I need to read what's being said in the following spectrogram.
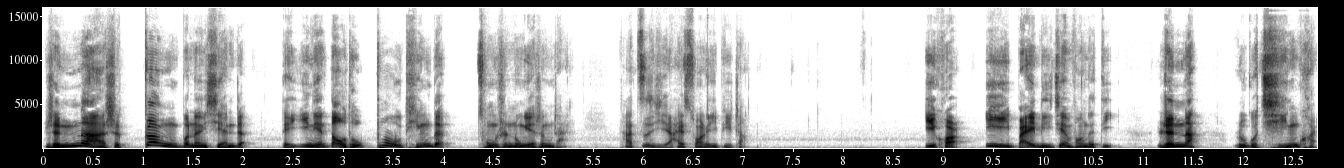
人呢是更不能闲着，得一年到头不停的从事农业生产。他自己还算了一笔账：一块一百里见方的地，人呢如果勤快，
